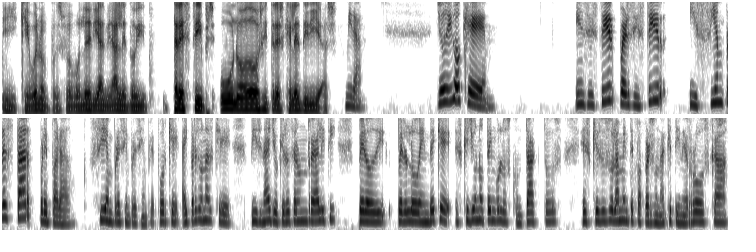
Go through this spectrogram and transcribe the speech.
y que, bueno, pues, pues, vos le dirías, mira, les doy tres tips, uno, dos y tres, ¿qué les dirías? Mira, yo digo que insistir, persistir y siempre estar preparado. Siempre, siempre, siempre. Porque hay personas que dicen, ay, yo quiero hacer un reality, pero, pero lo ven de que es que yo no tengo los contactos, es que eso es solamente para persona que tiene rosca,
